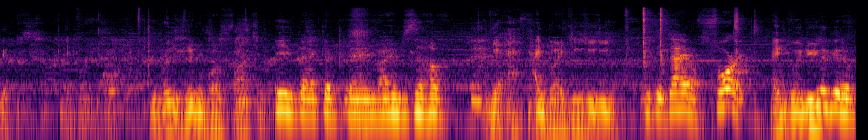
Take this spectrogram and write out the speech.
Yeah. yeah. Your brother's looking for a faucet. He's back there playing by himself. Yeah. Hi, buddy. He says, I have a fort. Hi, buddy. Look at him.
